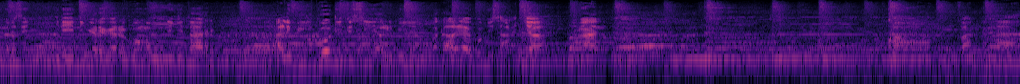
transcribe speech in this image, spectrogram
nerusin ide ini gara-gara gue nggak punya gitar. Alibi gue gitu sih alibinya. Padahal ya gue bisa aja dengan bukan bukan dengan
